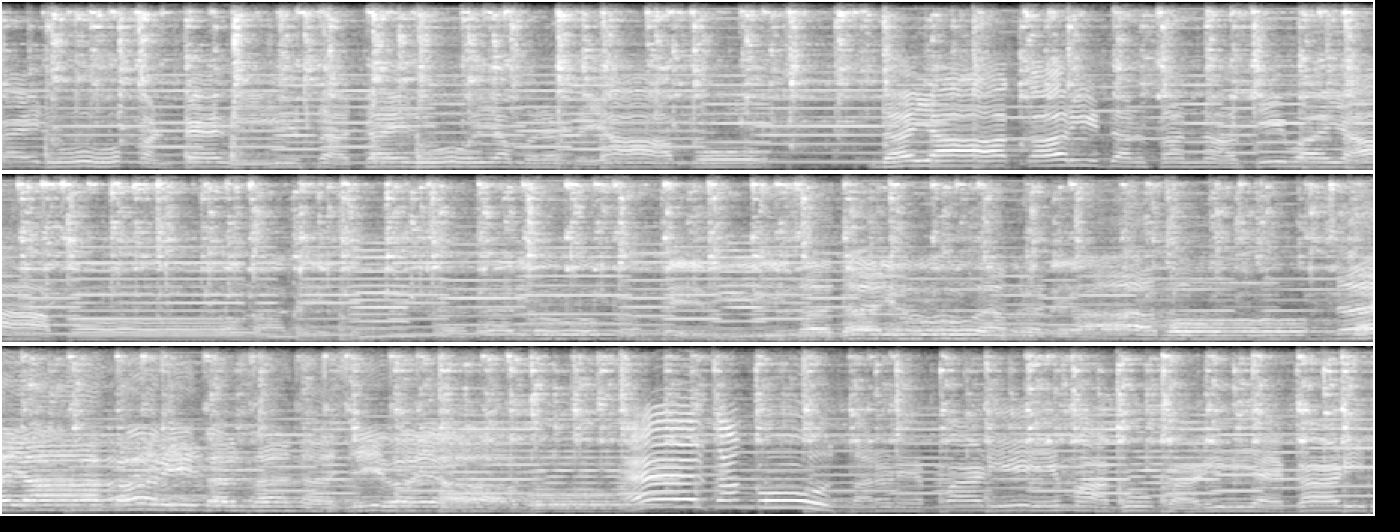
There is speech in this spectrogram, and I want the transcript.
કર્યું કંઠવી સધૈરું અમૃત આપો. દયા કરી દર્શન શિવયાપો સદર્યું અમૃત આપો. કરી દર્શન શિવયાપો હે શંભુ શરણે પડી માગું ઘડીએ ઘડી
